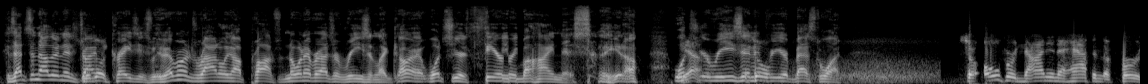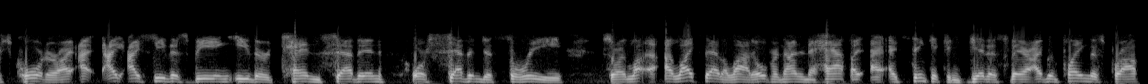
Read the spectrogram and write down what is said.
Because that's another thing that's driving me crazy. Is everyone's rattling off props, but no one ever has a reason. Like, all right, what's your theory behind this? you know, what's yeah. your reason so, for your best one? So over nine and a half in the first quarter, I I, I see this being either 10-7 or seven to three. So I, li- I like that a lot. Over nine and a half, I, I, think it can get us there. I've been playing this prop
